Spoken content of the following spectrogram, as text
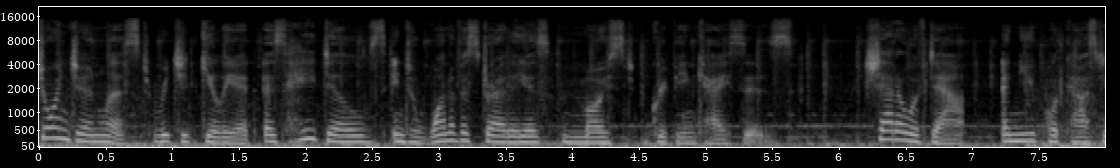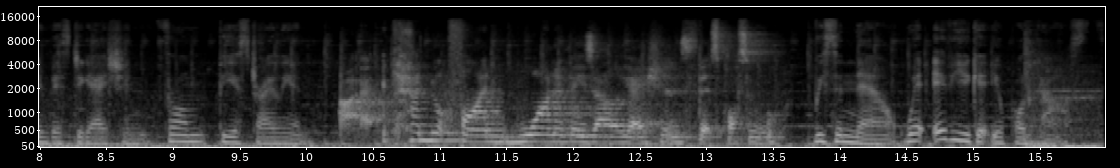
Join journalist Richard Guilliatt as he delves into one of Australia's most gripping cases Shadow of Doubt, a new podcast investigation from The Australian. I cannot find one of these allegations that's possible. Listen now, wherever you get your podcasts.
